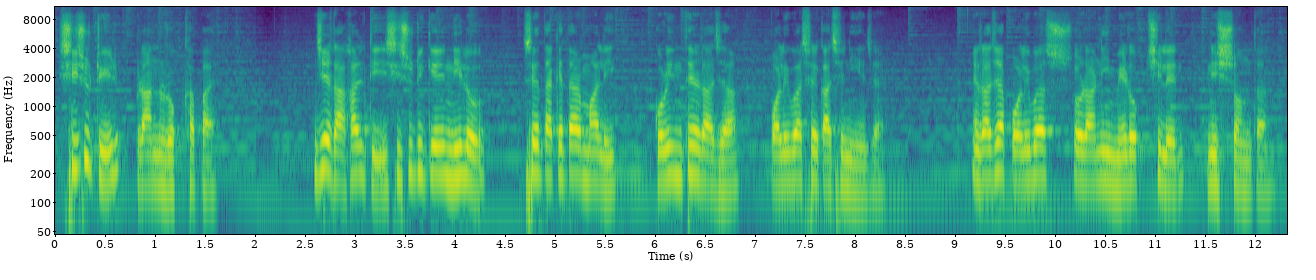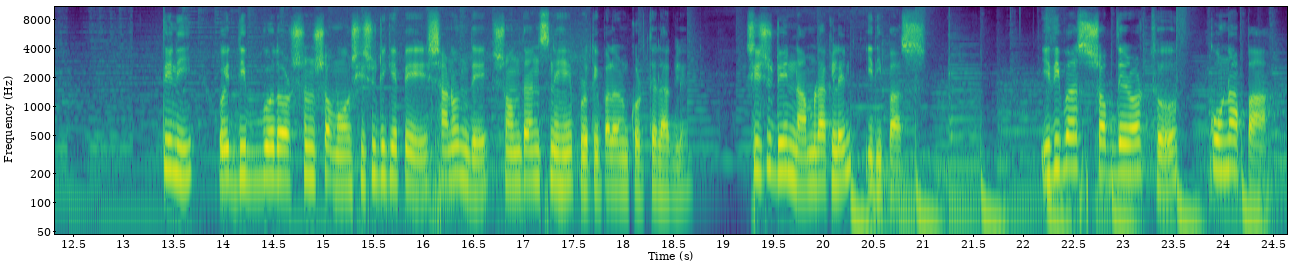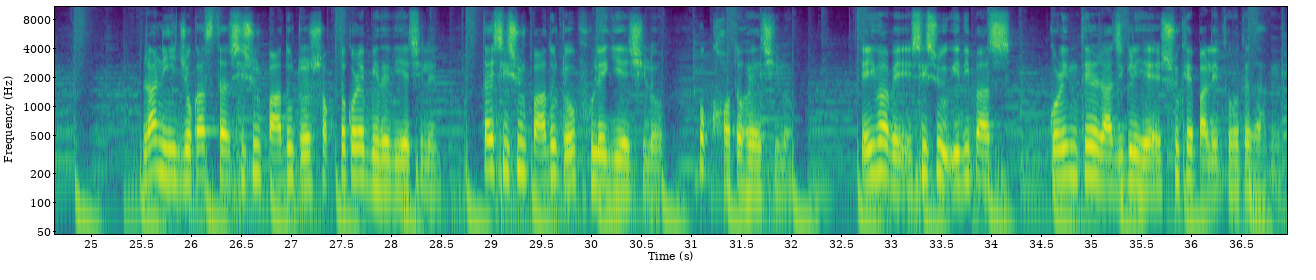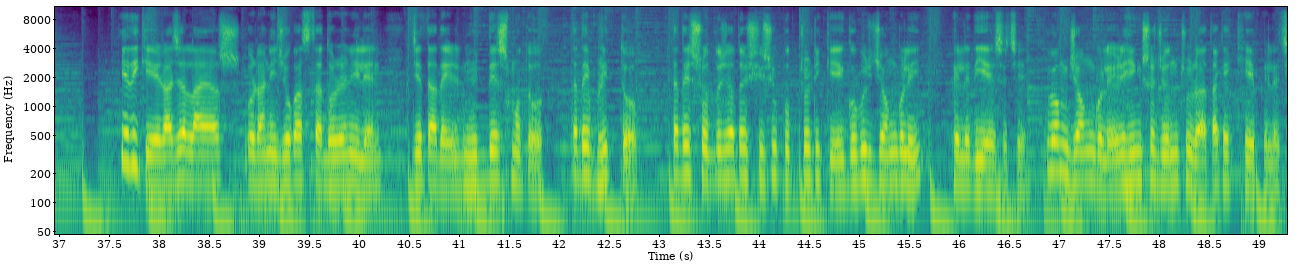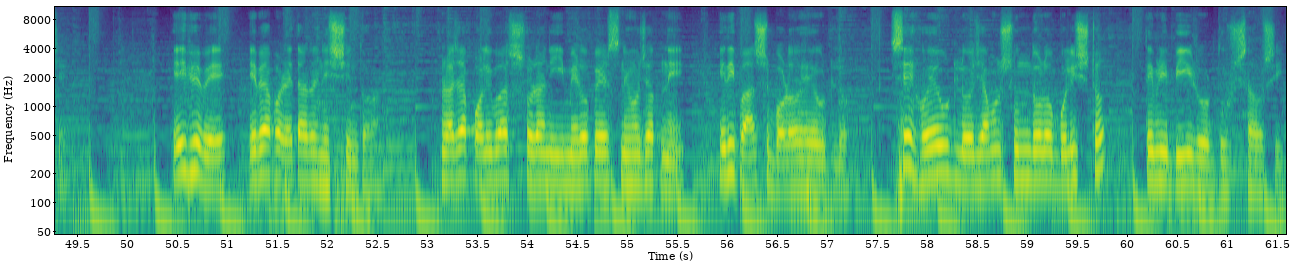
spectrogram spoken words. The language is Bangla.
শিশুটির প্রাণ রক্ষা পায়। যে রাখালটি শিশুটিকে নিল, সে তাকে তার মালিক করিন্থের রাজা পলিবাসের কাছে নিয়ে যায়। রাজা পলিবাস ও রানী মেরব ছিলেন নিঃসন্তান। তিনি ওই দিব্য দর্শন সম শিশুটিকে পেয়ে সানন্দে সন্তান স্নেহে প্রতিপালন করতে লাগলেন। শিশুটির নাম রাখলেন ইদিপাস। ইদিপাস শব্দের অর্থ কোনা পা। রানী জোকাস্তার শিশুর পা দুটো শক্ত করে বেঁধে দিয়েছিলেন। তাই শিশুর পা দুটো ফুলে গিয়েছিল ও ক্ষত হয়েছিল। এইভাবে শিশু ইদিপাস করিন্থের রাজগৃহে সুখে পালিত হতে থাকে। এদিকে রাজা লায়াস ও রানী জোকাস্তা ধরে নিলেন যে তাদের নির্দেশ মতো তাদের ভৃত্য, তাদের সদ্যজাত শিশু পুত্রটিকে গভীর জঙ্গলেই ফেলে দিয়ে এসেছে এবং জঙ্গলের হিংস্র জন্তুরা তাকে খেয়ে ফেলেছে। এই ভেবে এ ব্যাপারে তারা নিশ্চিন্ত হন। রাজা পলিবাস সোরানি মেরোপের স্নেহযত্নে এদিপাস বড় হয়ে উঠল। সে হয়ে উঠল যেমন সুন্দর ও বলিষ্ঠ, তেমনি বীর ও দুঃসাহসী।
